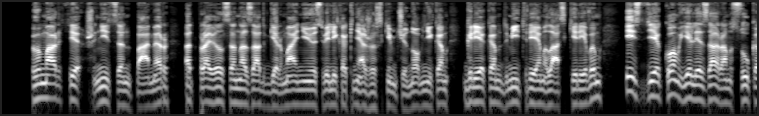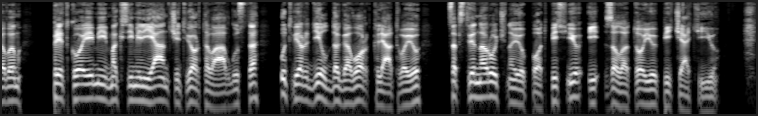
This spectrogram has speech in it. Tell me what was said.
В марте Шницен-Памер отправился назад в Германию с великокняжеским чиновником греком Дмитрием Ласкиревым и с дьяком Елизаром Суковым, пред коими Максимилиан 4 августа утвердил договор клятвою, собственноручную подписью и золотою печатью.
